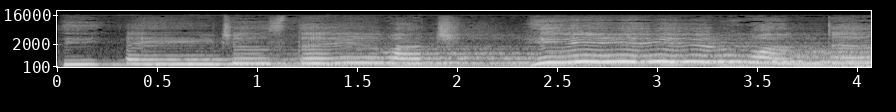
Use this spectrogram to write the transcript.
The angels they watch in wonder,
